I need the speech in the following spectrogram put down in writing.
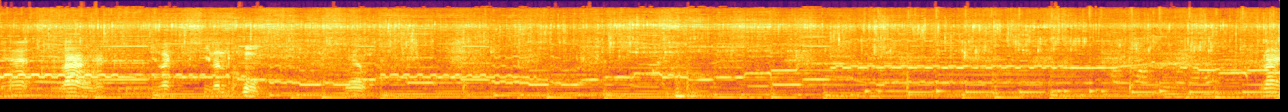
นี่ฮะล่างนะทีละทีละลูก นะครับล่าง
